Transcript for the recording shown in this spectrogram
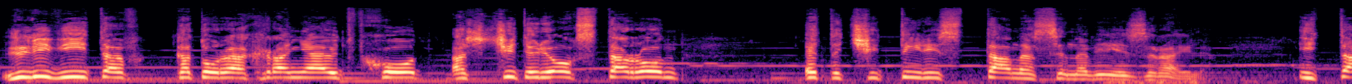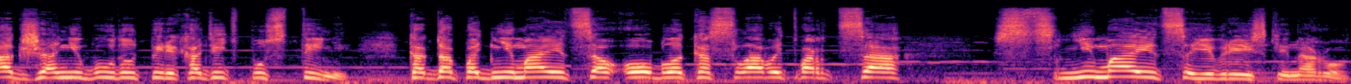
левитов, которые охраняют вход, а с четырех сторон это четыре стана сыновей Израиля. И также они будут переходить в пустыни. Когда поднимается облако славы Творца, снимается еврейский народ.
